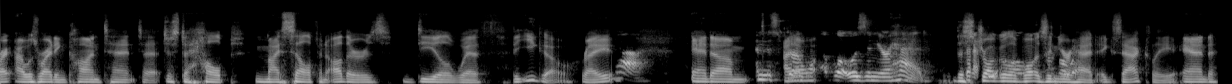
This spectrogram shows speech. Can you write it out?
right i was writing content to, just to help myself and others deal with the ego right? Yeah. and um And the I don't struggle want- of what was in your head. the struggle of what was in your head exactly. And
